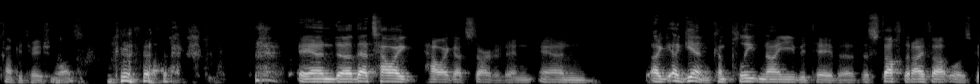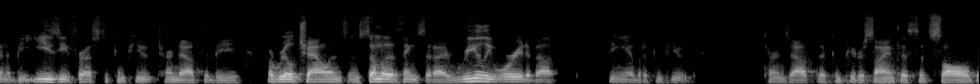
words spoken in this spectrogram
computation was. and uh, that's how I how I got started. And and again, complete naivete. The, the stuff that I thought was going to be easy for us to compute turned out to be a real challenge. And some of the things that I really worried about being able to compute, turns out the computer scientists had solved,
